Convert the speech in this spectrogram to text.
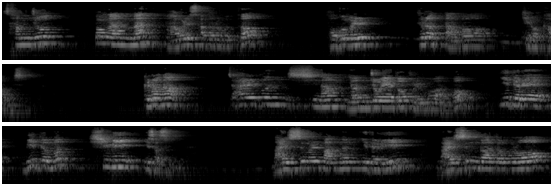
3주 동안만 바울 사도로부터 복음을 들었다고 기록하고 있습니다. 그러나 짧은 신앙 연조에도 불구하고 이들의 믿음은 힘이 있었습니다. 말씀을 받는 이들이 말씀과 더불어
